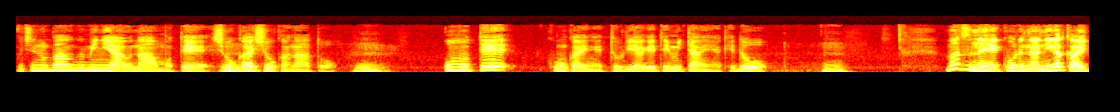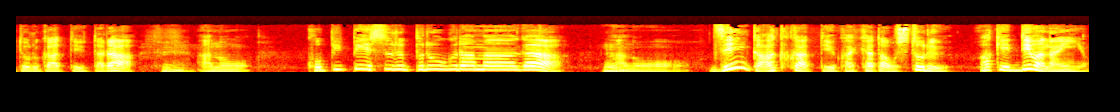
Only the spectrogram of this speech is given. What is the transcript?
うちの番組に合うな思って紹介しようかなとうん。思って、今回ね取り上げてみたんやけどうん。まずねこれ何が書いとるかって言ったらうん。あのコピペするプログラマーが、うんあの善か悪かっていう書き方をしとるわけではないんよ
